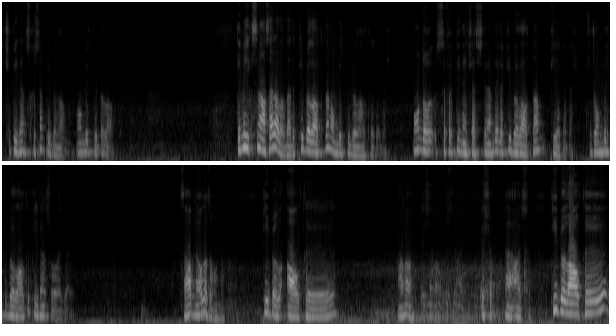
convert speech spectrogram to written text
2 pi-dən çıxırsan pi bölü 6. 11 pi bölü 6. Demək ikisinin hansı aralıqdadır? Pi bölü 6-dan 11 pi bölü 6-ya qədər. Onu da o 0 pi ilə kəsişdirəndə elə pi bölü 6-dan pi-yə qədər. Çünki 11 pi bölü 6 pi-dən sonra gəlir. Cavab nə olacaq onda? Bölü 6 Ano, 5'e bakmışsın. 5 hə, aysı. Pi bölü 6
